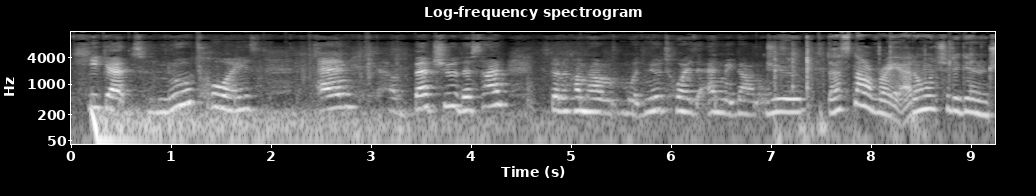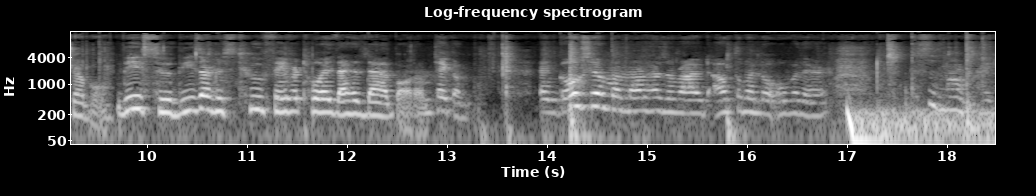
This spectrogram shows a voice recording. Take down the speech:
He gets new toys, and I bet you this time he's gonna come home with new toys and McDonald's. Drew, that's not right. I don't want you to get in trouble. These two, these are his two favorite toys that his dad bought him. Take them. And go see if my mom has arrived out the window over there. This is not right.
